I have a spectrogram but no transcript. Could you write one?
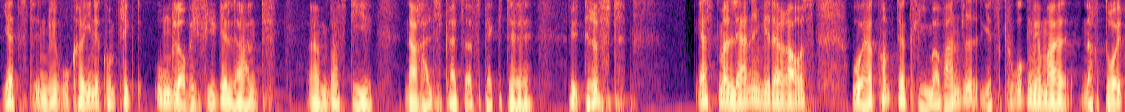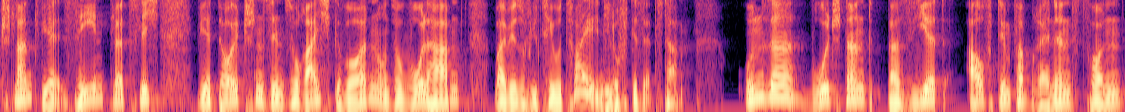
jetzt in dem Ukraine-Konflikt unglaublich viel gelernt ähm, was die Nachhaltigkeitsaspekte betrifft. Erstmal lernen wir daraus, woher kommt der Klimawandel. Jetzt gucken wir mal nach Deutschland. Wir sehen plötzlich, wir Deutschen sind so reich geworden und so wohlhabend, weil wir so viel CO2 in die Luft gesetzt haben. Unser Wohlstand basiert auf dem Verbrennen von,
